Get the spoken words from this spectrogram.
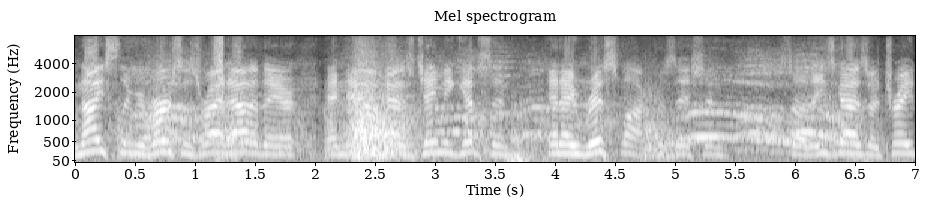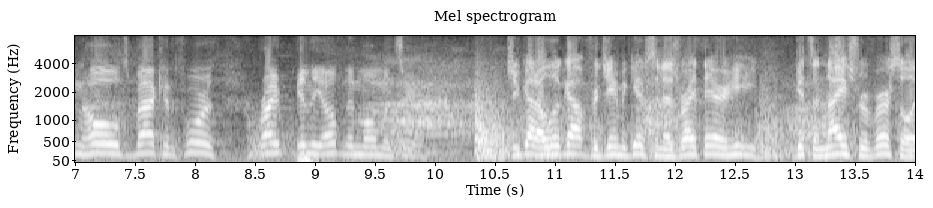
nicely reverses right out of there and now has Jamie Gibson in a wrist lock position. So these guys are trading holds back and forth right in the opening moments here. But you got to look out for Jamie Gibson, as right there he gets a nice reversal,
